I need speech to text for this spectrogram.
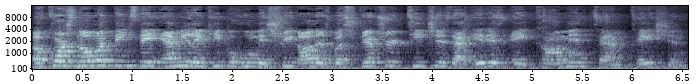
Of course, no one thinks they emulate people who mistreat others, but Scripture teaches that it is a common temptation.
